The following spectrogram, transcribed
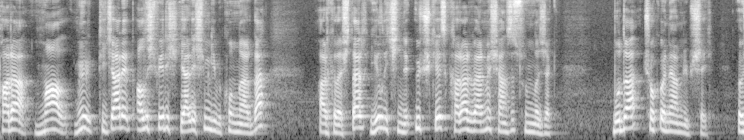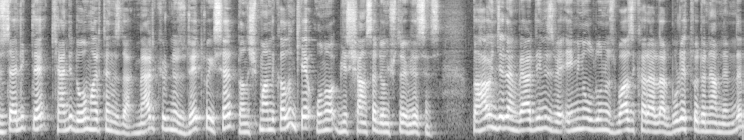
para, mal, mülk, ticaret, alışveriş, yerleşim gibi konularda arkadaşlar yıl içinde 3 kez karar verme şansı sunulacak. Bu da çok önemli bir şey. Özellikle kendi doğum haritanızda Merkür'ünüz retro ise danışmanlık alın ki onu bir şansa dönüştürebilirsiniz. Daha önceden verdiğiniz ve emin olduğunuz bazı kararlar bu retro dönemlerinde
